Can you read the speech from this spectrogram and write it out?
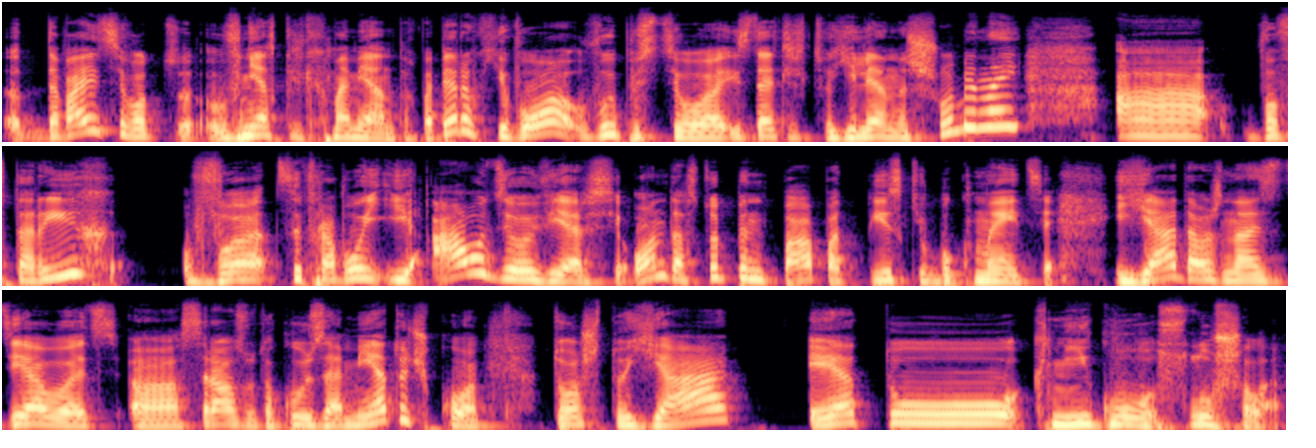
Давайте вот в нескольких моментах. Во-первых, его выпустило издательство Елены Шубиной, а во-вторых, в цифровой и аудиоверсии он доступен по подписке в букмейте. И я должна сделать э, сразу такую заметочку, то, что я эту книгу слушала.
